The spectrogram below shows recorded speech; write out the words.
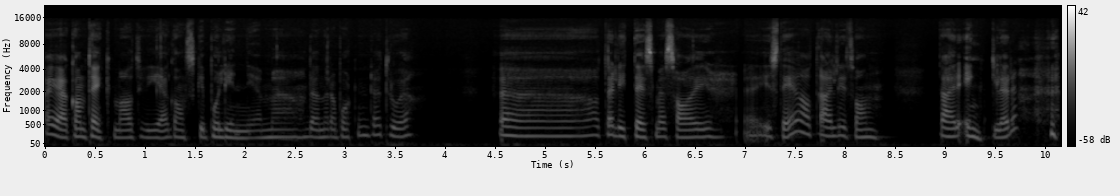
Jeg kan tenke meg at vi er ganske på linje med den rapporten, det tror jeg. Uh, at det er litt det som jeg sa i, sted, at det er litt sånn Det er enklere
